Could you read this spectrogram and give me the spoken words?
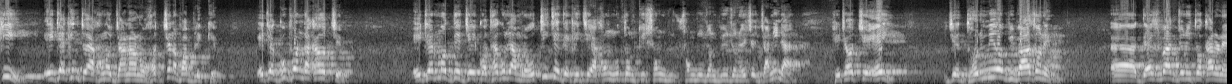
কি? এটা কিন্তু এখনও জানানো হচ্ছে না পাবলিককে এটা গোপন রাখা হচ্ছে। এটার মধ্যে যে কথাগুলি আমরা অতীতে দেখেছি, এখন নতুন কী সংযোজন, বিয়োজন হয়েছে জানি না। সেটা হচ্ছে এই যে ধর্মীয় বিভাজনে দেশভাগজনিত কারণে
